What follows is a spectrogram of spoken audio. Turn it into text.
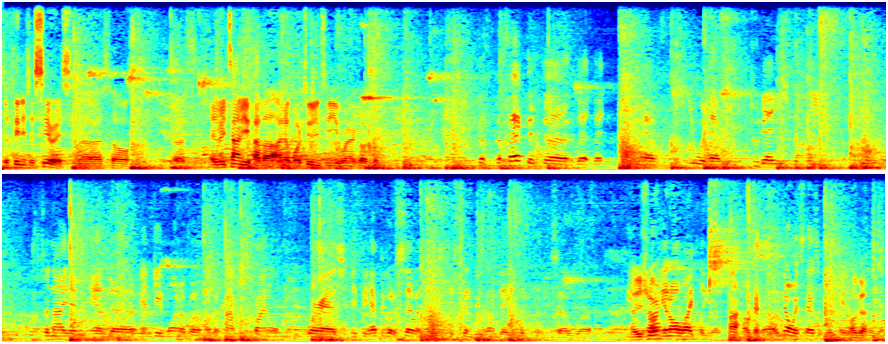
to finish the series. Uh, so uh, every time you have a, an opportunity, you want to close it. The, the fact that, uh, that that you have you would have two days between tonight and and, uh, and game one of a, of a conference final, whereas if you have to go to seven, it's just going to be one day. So. Uh, Are you in sure? All, in all likelihood. Ah, okay. Uh, no, it hasn't been made Okay. yet.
